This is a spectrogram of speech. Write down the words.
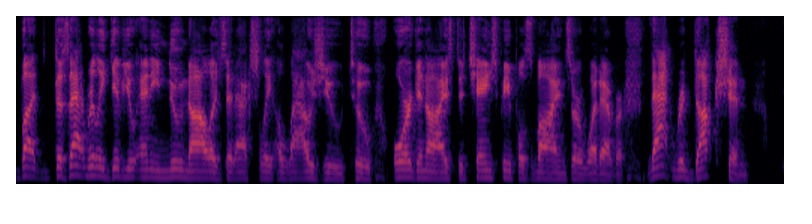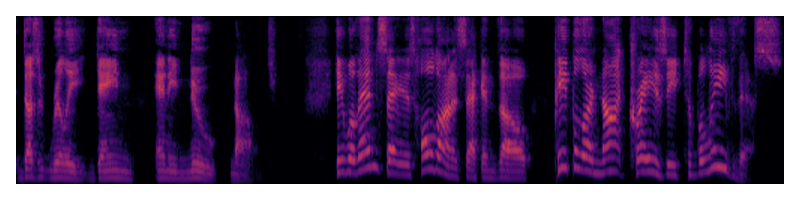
but does that really give you any new knowledge that actually allows you to organize, to change people's minds or whatever? That reduction doesn't really gain any new knowledge. He will then say is, hold on a second, though, people are not crazy to believe this.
